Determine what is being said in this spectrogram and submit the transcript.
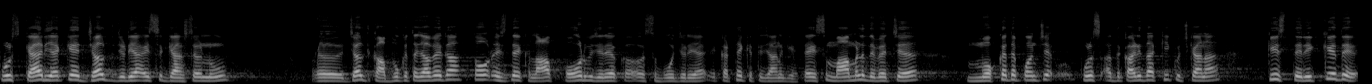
ਪੁਲਿਸ ਕਹਿ ਰਹੀ ਹੈ ਕਿ ਜਲਦ ਜਿਹੜੀ ਆ ਇਸ ਗੈਂਗਸਟਰ ਨੂੰ ਜਲਦ ਕਾਬੂ ਕੀਤਾ ਜਾਵੇਗਾ, ਤਾਂ ਔਰ ਇਸ ਦੇ ਖਿਲਾਫ ਹੋਰ ਵੀ ਜਿਹੜੇ ਕ- ਸਬੂਤ ਜਿਹੜੇ ਆ, ਇਕੱਠੇ ਕੀਤੇ ਜਾਣਗੇ। ਤਾਂ ਇਸ ਮਾਮਲੇ ਦੇ ਵਿੱਚ ਮੌਕੇ ਤੇ ਪਹੁੰਚੇ ਪੁਲਿਸ ਅਧਿਕਾਰੀ ਦਾ ਕੀ ਕੁਝ ਕਹਿਣਾ? ਕਿਸ ਤਰੀਕੇ ਦੇ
